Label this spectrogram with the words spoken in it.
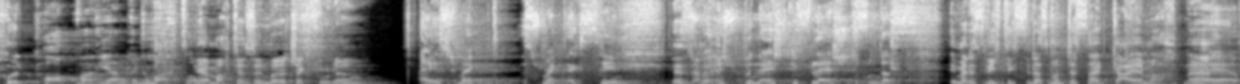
Pulled Pork Variante gemacht. So. Ja, macht ja Sinn bei der Jackfruit, ja. Ey, es schmeckt, es schmeckt extrem. Das aber- ich bin echt geflasht. So, dass, Immer das Wichtigste, dass man das halt geil macht, ne? Ja, ja.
